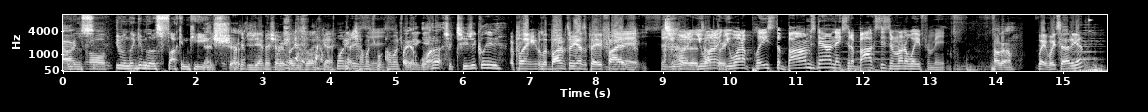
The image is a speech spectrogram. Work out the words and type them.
Oh, I Those- Give him, give him those fucking keys. How shit. could you damage other players as well? How much money? How much? How much money? Wait, again? what? Strategically? We're playing. The bottom three has to pay five. Yeah, so you want to you want to you want to place the bombs down next to the boxes and run away from it. Okay. Wait, wait, say that again.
